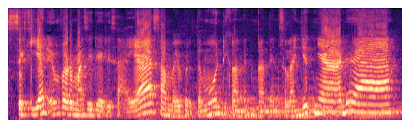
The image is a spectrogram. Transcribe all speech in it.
Sekian informasi dari saya, sampai bertemu di konten-konten selanjutnya. Dadah!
